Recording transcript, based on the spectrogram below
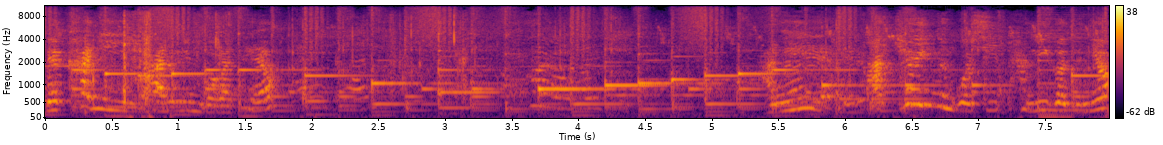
몇 칸이 마루인 것 같아요? 아니 막혀 있는 곳이 방이거든요.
